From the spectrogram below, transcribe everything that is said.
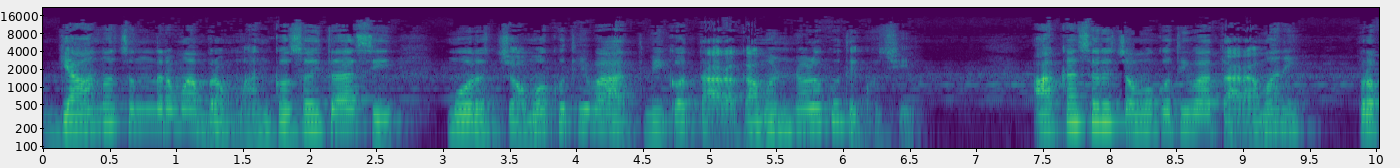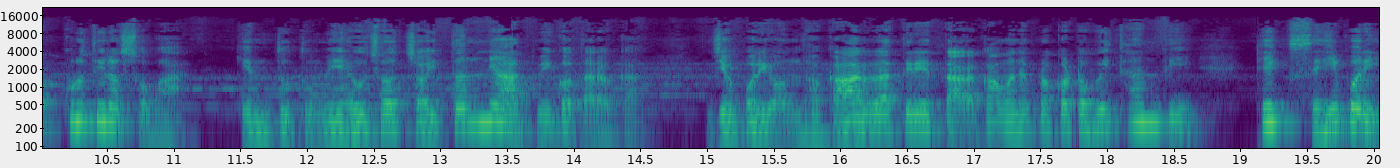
ଜ୍ଞାନ ଚନ୍ଦ୍ରମା ବ୍ରହ୍ମାଙ୍କ ସହିତ ଆସି ମୋର ଚମକୁଥିବା ଆତ୍ମିକ ତାରକାମଣ୍ଡଳକୁ ଦେଖୁଛି। ଆକାଶରେ ଚମକୁଥିବା ତାରାମାନେ ପ୍ରକୃତିର ଶୋଭା କିନ୍ତୁ ତୁମେ ହେଉଛ ଚୈତନ୍ୟ ଆତ୍ମିକ ତାରକା ଯେପରି ଅନ୍ଧକାର ରାତିରେ ତାରକାମାନେ ପ୍ରକଟ ହୋଇଥାନ୍ତି ଠିକ୍ ସେହିପରି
